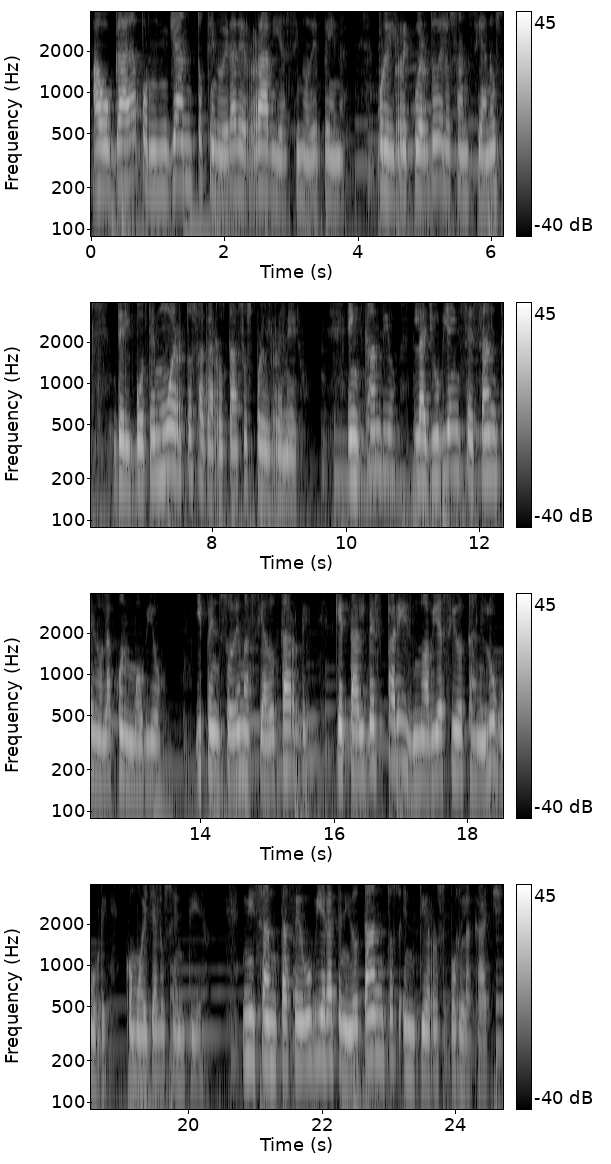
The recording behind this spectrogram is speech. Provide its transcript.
ahogada por un llanto que no era de rabia, sino de pena, por el recuerdo de los ancianos del bote muertos a garrotazos por el remero. En cambio, la lluvia incesante no la conmovió y pensó demasiado tarde que tal vez París no había sido tan lúgubre como ella lo sentía, ni Santa Fe hubiera tenido tantos entierros por la calle.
